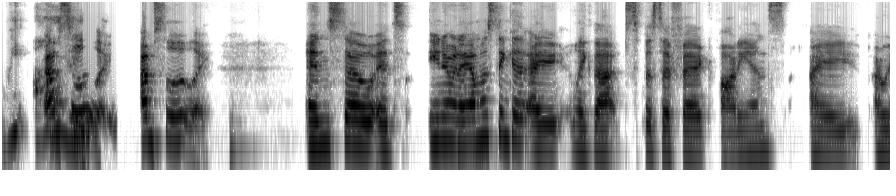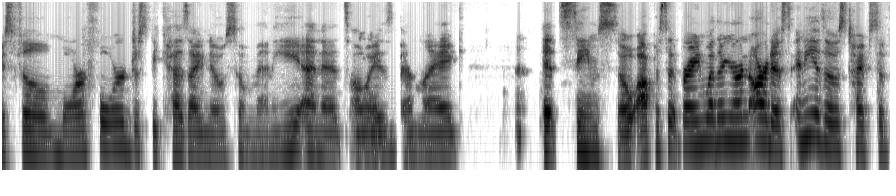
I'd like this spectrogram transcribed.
We all absolutely, do. absolutely. And so it's you know, and I almost think I like that specific audience. I, I always feel more for just because I know so many, and it's always been like it seems so opposite brain whether you're an artist any of those types of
